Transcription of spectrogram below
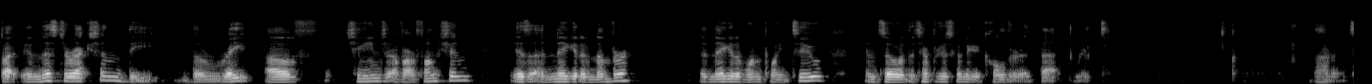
But in this direction, the, the rate of change of our function is a negative number, a negative 1.2, and so the temperature is going to get colder at that rate. All right.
